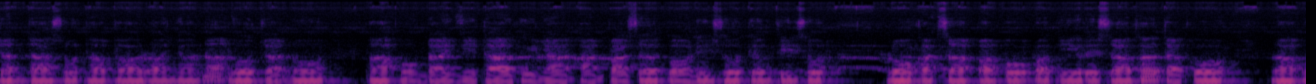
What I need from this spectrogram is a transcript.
จันตาสุนทภารญาณโลจโนพระองค์ใดมีตาคือญาณอันประเสริฐบริสุทธิ์ถึงที่สุด โลกัสสะปะปุปกิริสาคตะโกพระอ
